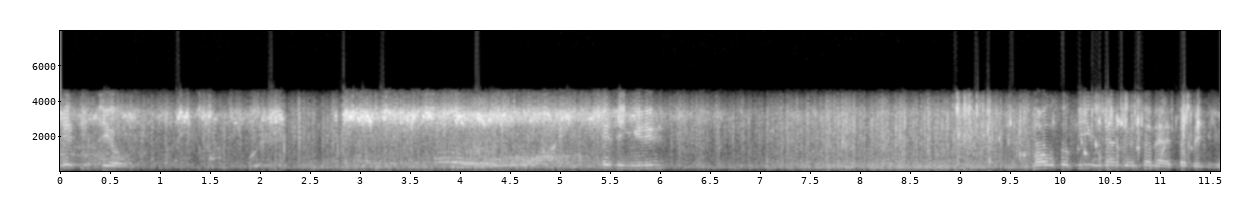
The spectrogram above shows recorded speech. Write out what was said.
这是酒，这是鱼，冇手机有两个生来做朋友，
